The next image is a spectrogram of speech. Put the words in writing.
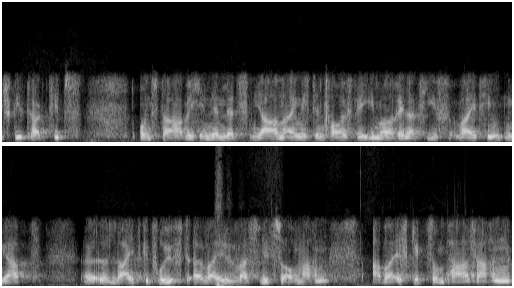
Spieltag tippst. Und da habe ich in den letzten Jahren eigentlich den VfB immer relativ weit hinten gehabt leid geprüft, äh, weil was willst du auch machen? Aber es gibt so ein paar Sachen,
